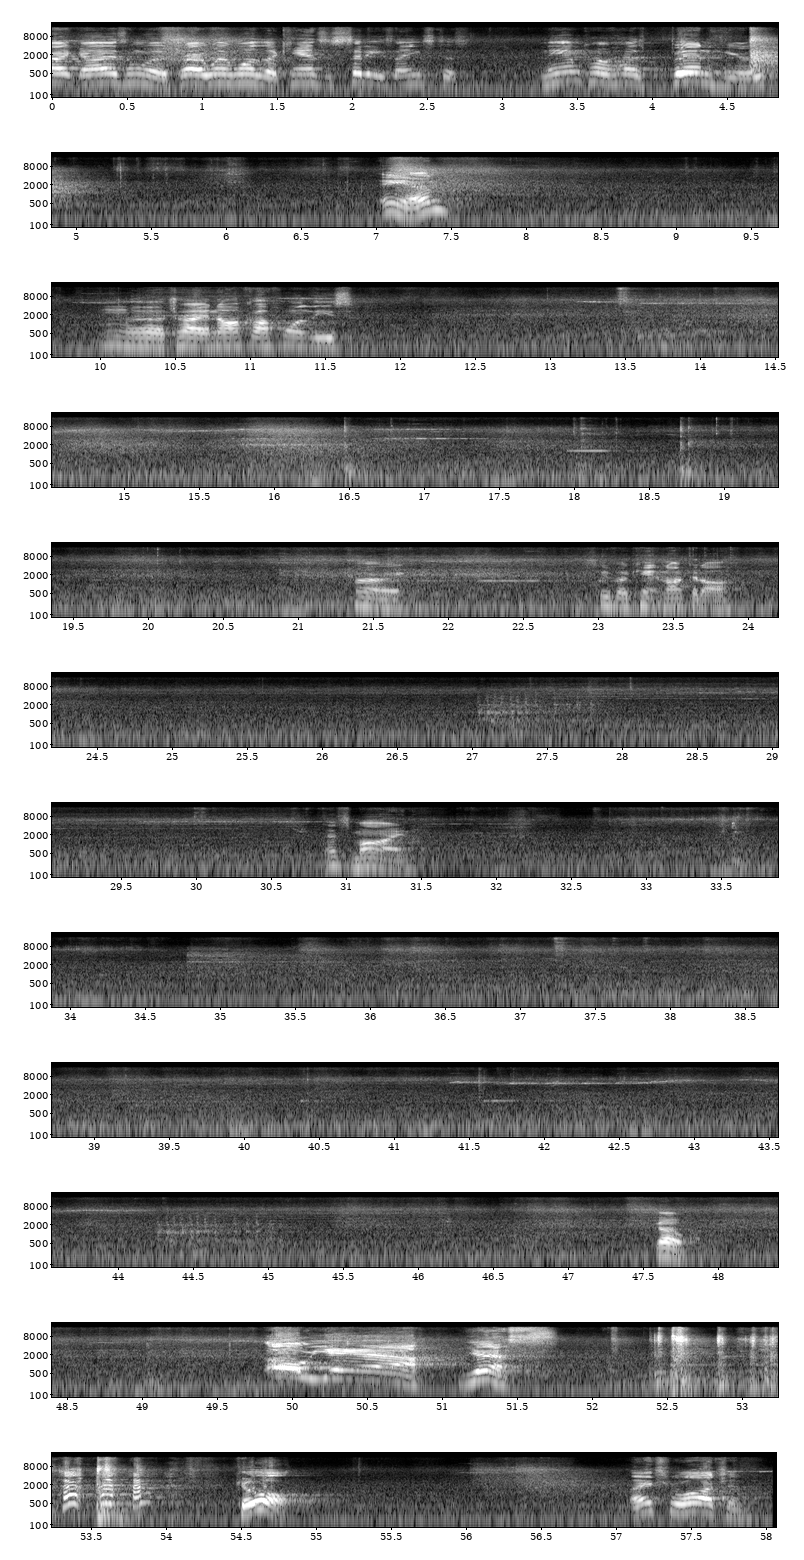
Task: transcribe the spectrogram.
Alright guys, I'm going to try to win one of the Kansas City things because Namco has been here. And I'm going to try to knock off one of these. Alright. See if I can't knock it off. That's mine. Go. Oh yeah! Yes! cool. Thanks for watching.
